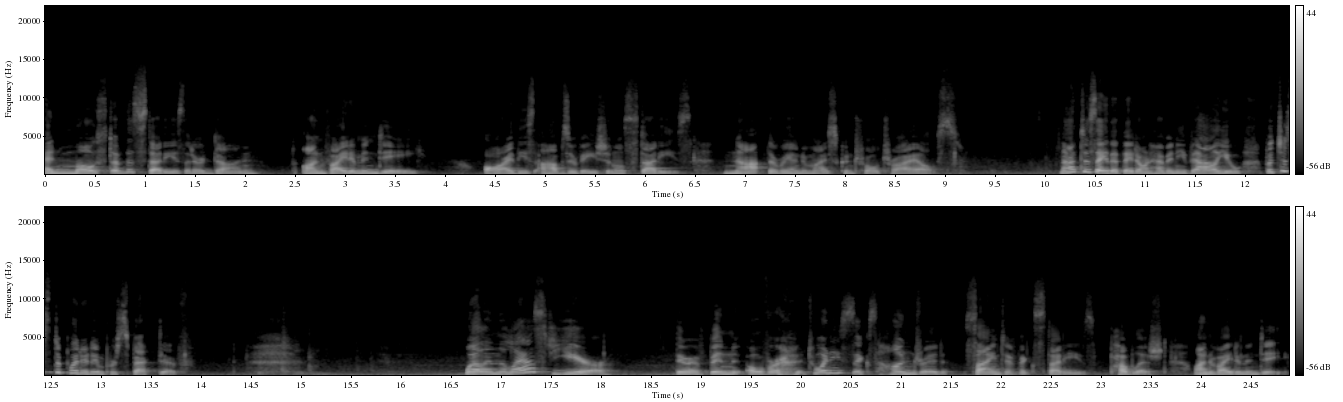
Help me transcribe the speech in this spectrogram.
And most of the studies that are done on vitamin D are these observational studies, not the randomized controlled trials. Not to say that they don't have any value, but just to put it in perspective. Well, in the last year, there have been over 2,600 scientific studies published on vitamin D.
